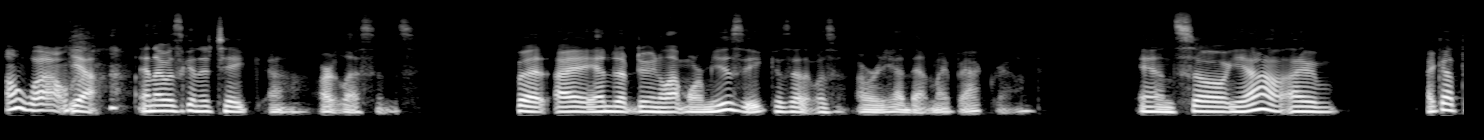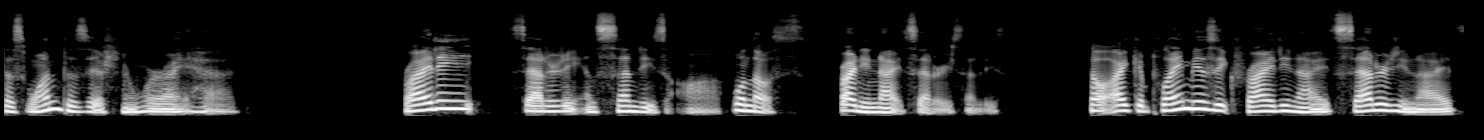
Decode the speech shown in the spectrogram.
oh wow, Yeah. and I was going to take uh, art lessons. But I ended up doing a lot more music because that was I already had that in my background. And so, yeah, I I got this one position where I had Friday, Saturday, and Sundays off. Well, no, Friday night, Saturday, Sundays. So I could play music Friday nights, Saturday nights,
